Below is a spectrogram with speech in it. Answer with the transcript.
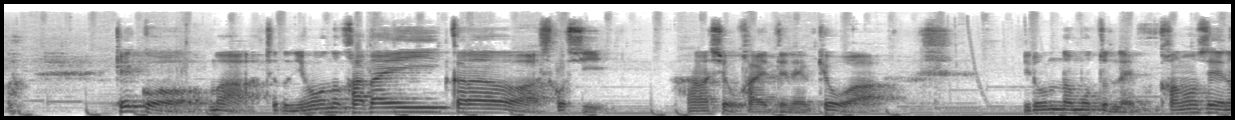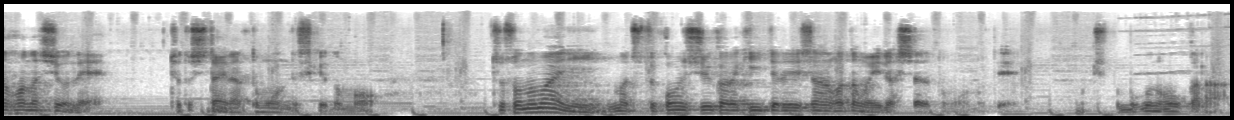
結構まあちょっと日本の課題からは少し話を変えてね今日はいろんなもっとね可能性の話をねちょっとしたいなと思うんですけどもちょその前に、まあ、ちょっと今週から聞いてるリスナーの方もいらっしゃると思うのでちょっと僕の方から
